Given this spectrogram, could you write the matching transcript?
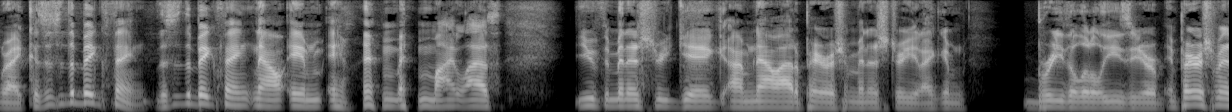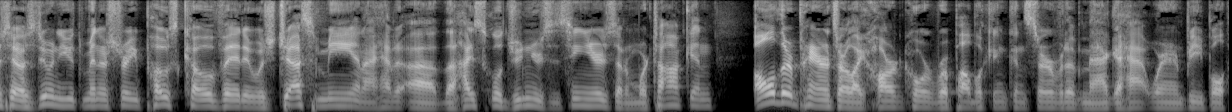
right? Because this is the big thing. This is the big thing. Now, in, in, my last youth ministry gig, I'm now out of parish ministry and I can breathe a little easier. In parish ministry, I was doing youth ministry post COVID. It was just me and I had uh, the high school juniors and seniors, and we're talking. All their parents are like hardcore Republican, conservative, MAGA hat wearing people,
